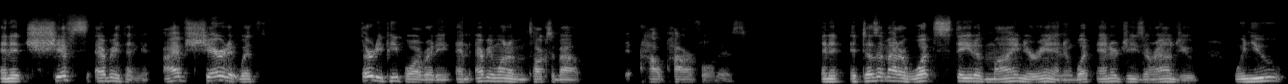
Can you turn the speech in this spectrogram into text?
And it shifts everything. I've shared it with 30 people already, and every one of them talks about how powerful it is. And it, it doesn't matter what state of mind you're in and what energies around you, when you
